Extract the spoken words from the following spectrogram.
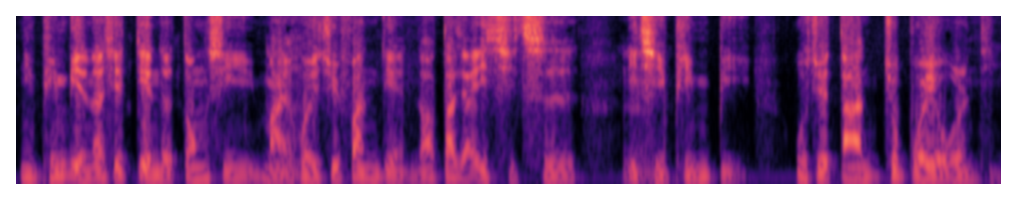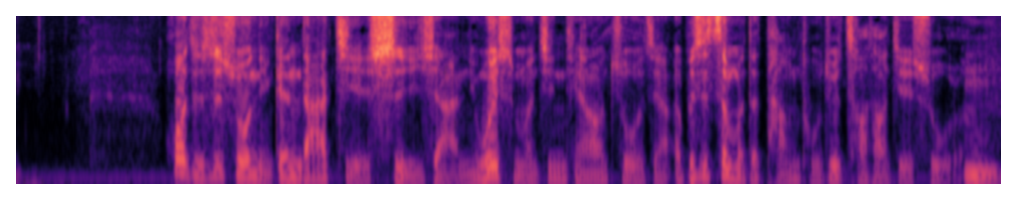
你评比那些店的东西买回去饭店，嗯、然后大家一起吃，一起评比，嗯、我觉得大家就不会有问题。或者是说，你跟大家解释一下，你为什么今天要做这样，而不是这么的唐突就草草结束了。嗯，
